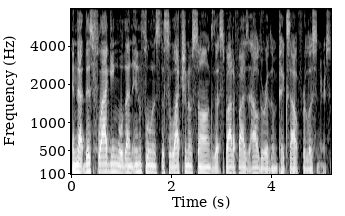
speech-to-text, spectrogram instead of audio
And that this flagging will then influence the selection of songs that Spotify's algorithm picks out for listeners.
